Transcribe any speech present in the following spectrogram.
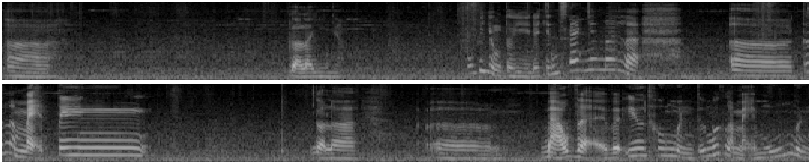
uh, gọi là gì nhỉ? Không biết dùng từ gì để chính xác nhất đó là uh, tức là mẹ tiên gọi là uh, bảo vệ và yêu thương mình tới mức là mẹ muốn mình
